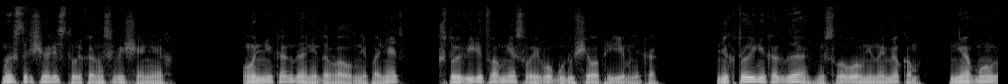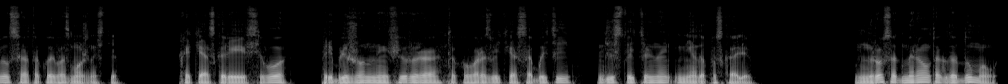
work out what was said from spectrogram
Мы встречались только на совещаниях. Он никогда не давал мне понять, что видит во мне своего будущего преемника. Никто и никогда, ни словом, ни намеком, не обмолвился о такой возможности. Хотя, скорее всего, приближенные фюрера такого развития событий действительно не допускали. Гросс-адмирал тогда думал,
